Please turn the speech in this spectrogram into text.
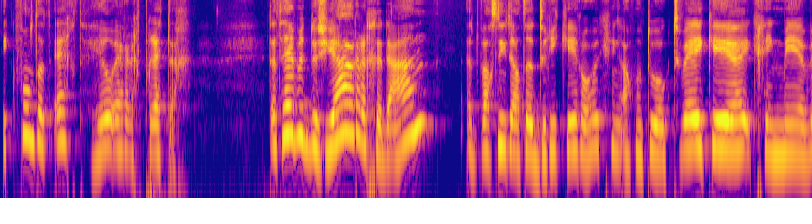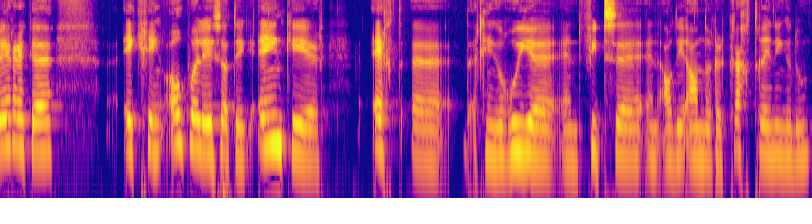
Ik vond dat echt heel erg prettig. Dat heb ik dus jaren gedaan het was niet altijd drie keer hoor. Ik ging af en toe ook twee keer. Ik ging meer werken. Ik ging ook wel eens dat ik één keer echt uh, ging roeien en fietsen en al die andere krachttrainingen doen.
